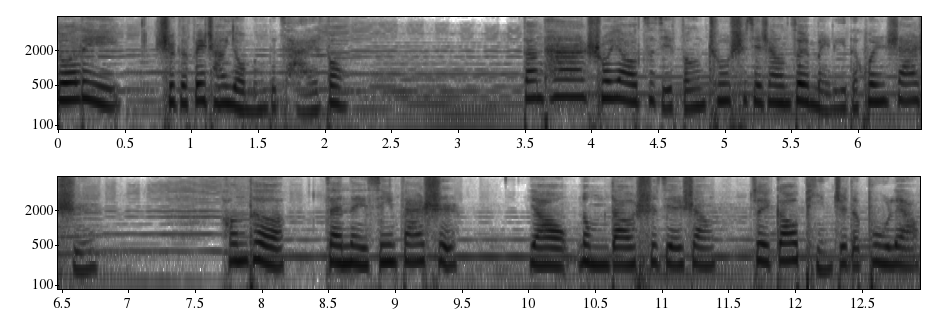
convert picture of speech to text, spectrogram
多莉是个非常有名的裁缝。当他说要自己缝出世界上最美丽的婚纱时，亨特在内心发誓，要弄到世界上最高品质的布料，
